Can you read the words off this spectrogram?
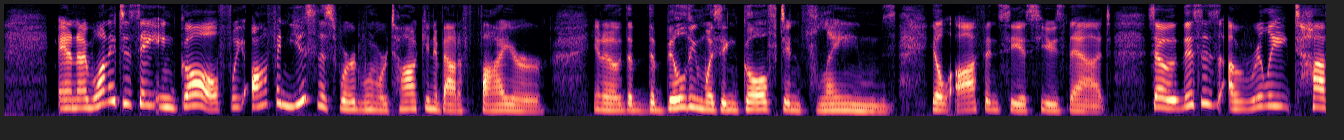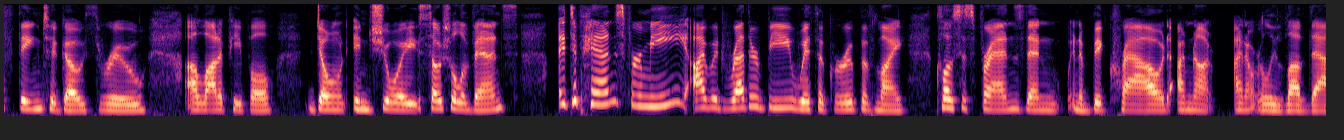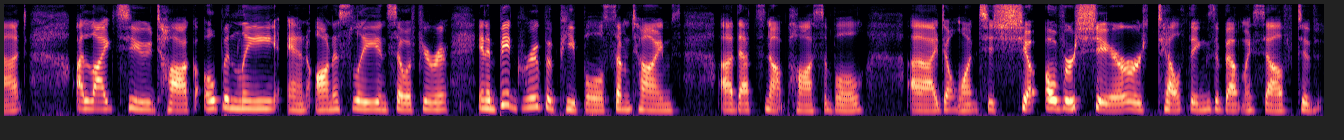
And I wanted to say engulf, we often use this word when we're talking about a fire. You know, the, the building was engulfed in flames. You'll often see us use that. So, this is a really tough thing to go through. A lot of people don't enjoy social events. It depends. For me, I would rather be with a group of my closest friends than in a big crowd. I'm not I don't really love that. I like to talk openly and honestly. And so if you're in a big group of people, sometimes uh, that's not possible. Uh, I don't want to overshare or tell things about myself to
